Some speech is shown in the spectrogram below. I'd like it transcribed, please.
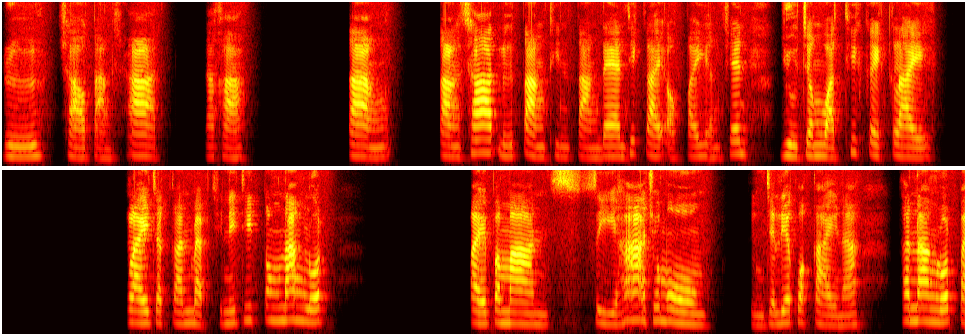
หรือชาวต่างชาตินะคะ ต่างต่างชาติหรือต่างถิ่นต่างแดนที่ไกลออกไปอย่างเช่น อยู่จังหวัดที่ไกลๆไกลจากกันแบบชนิดที่ต้องนั่งรถ ไปประมาณสี่ห้าชั่วโมง ถึงจะเรียกว่าไกลนะ ถ้านั่งรถไป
